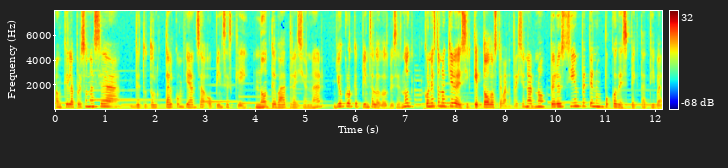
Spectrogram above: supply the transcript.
aunque la persona sea de tu total confianza o pienses que no te va a traicionar, yo creo que piénsalo dos veces. No, con esto no quiero decir que todos te van a traicionar, no, pero siempre ten un poco de expectativa.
